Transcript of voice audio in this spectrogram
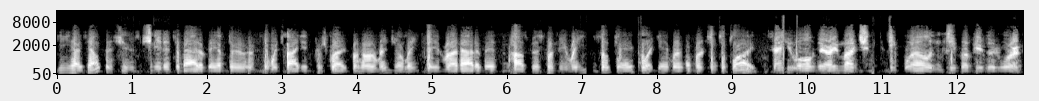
he has health issues. She needed some Ativan to, which I didn't prescribe for her originally. They had run out of it and hospice couldn't be reached. Okay. So I gave her an emergency supply. Thank you all very much. Keep well and keep up your good work.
